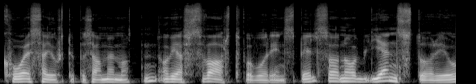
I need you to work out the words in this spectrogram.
KS har gjort det på samme måten, og vi har svart på våre innspill. Så nå gjenstår jo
